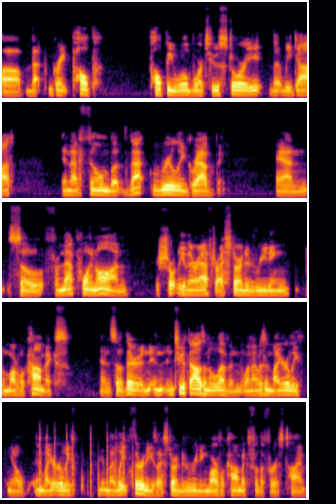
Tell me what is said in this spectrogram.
uh, that great pulp pulpy World War II story that we got in that film, but that really grabbed me. And so from that point on, shortly thereafter, I started reading the Marvel comics. And so there in, in, in 2011, when I was in my early, you know, in my early, in my late 30s, I started reading Marvel comics for the first time.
